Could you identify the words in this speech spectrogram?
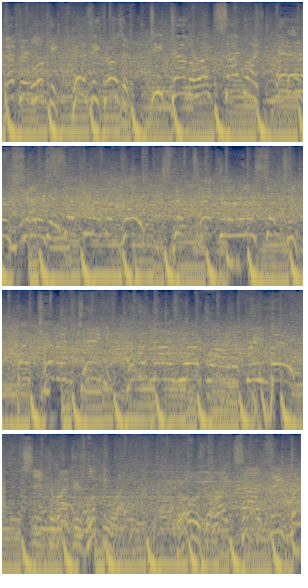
Beathard looking, hit as he throws it deep down the right sideline. And intercepted. intercepted on the play. Spectacular interception by Kevin King at the nine-yard line of Green Bay. Sam to Rodgers looking right. Throws the right side. St.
